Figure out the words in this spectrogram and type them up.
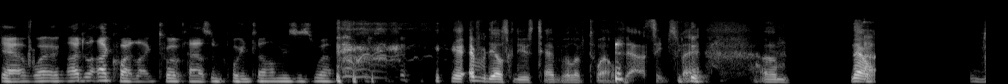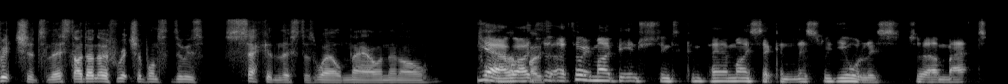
Yeah, well, I'd, I quite like twelve thousand point armies as well. yeah, everybody else can use 10, we'll have 12. Yeah, that seems fair. Um, now, Uh, Richard's list, I don't know if Richard wants to do his second list as well now, and then I'll. Yeah, well, I, th- I thought it might be interesting to compare my second list with your list, uh, Matt.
